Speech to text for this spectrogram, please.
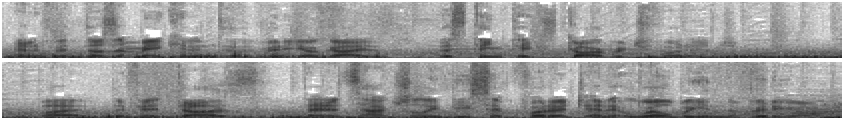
And if it doesn't make it into the video, guys, this thing takes garbage footage. But if it does, then it's actually decent footage and it will be in the video.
